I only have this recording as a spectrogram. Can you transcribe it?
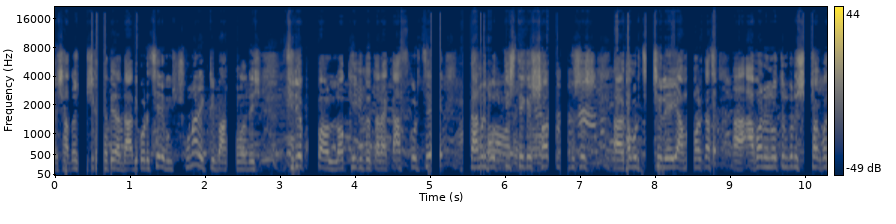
সাধারণ শিক্ষার্থীরা দাবি করেছে এবং সোনার একটি বাংলাদেশ ফিরে পাওয়ার লক্ষ্যে কিন্তু তারা কাজ করছে। বত্রিশ থেকে সর্বশেষ খবর ছিল এই। আমার কাছে আবারও নতুন করে সংবাদ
